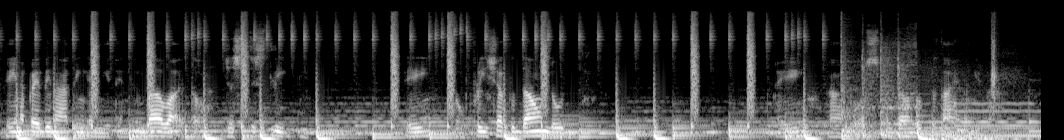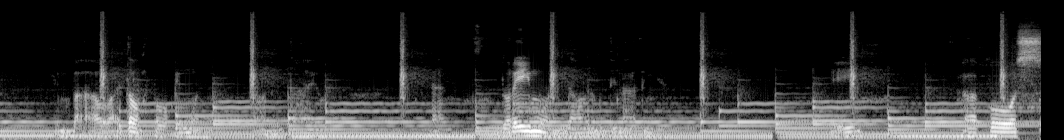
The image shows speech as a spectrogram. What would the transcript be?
okay na pwede natin gamitin halimbawa ito Justice League. Okay, so free siya to download. Okay, tapos mag-download na tayo ng iba. Yung bawa, ito, Pokemon. Download tayo. Yan, Doraemon, download din natin yan. Okay, tapos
